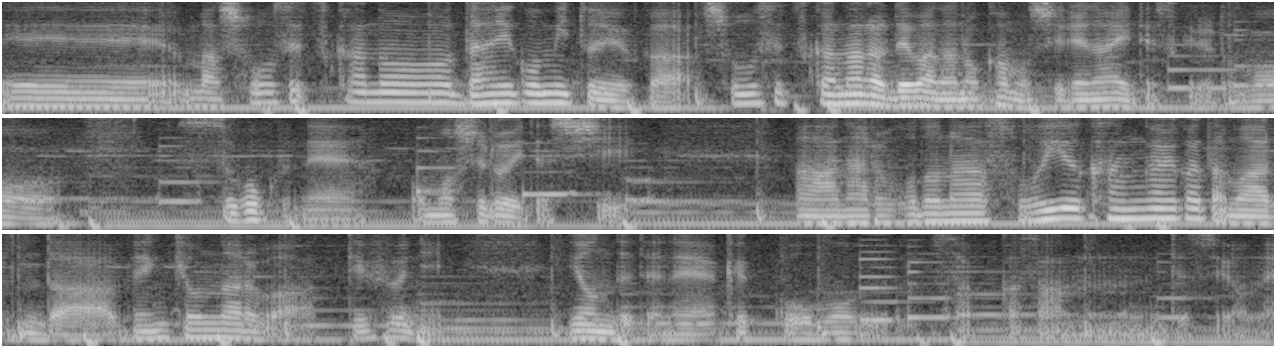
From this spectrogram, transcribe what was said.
えー、まあ小説家の醍醐味というか小説家ならではなのかもしれないですけれどもすごくね面白いですしああなるほどな。そういう考え方もあるんだ。勉強になるわっていう風に読んでてね結構思う作家さんですよね。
